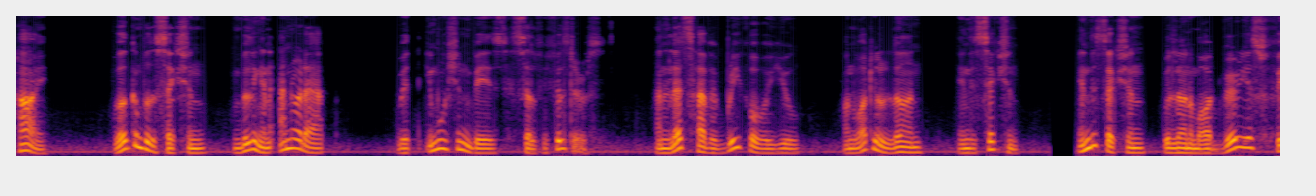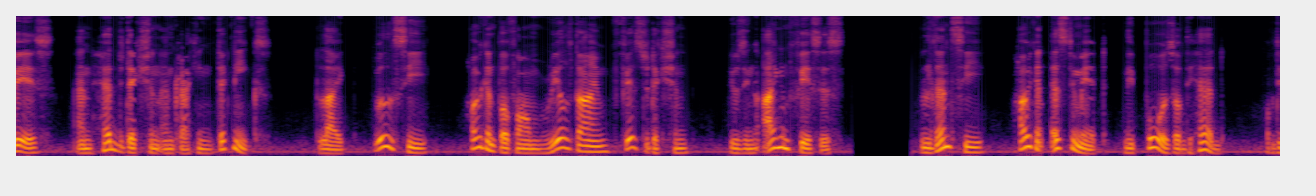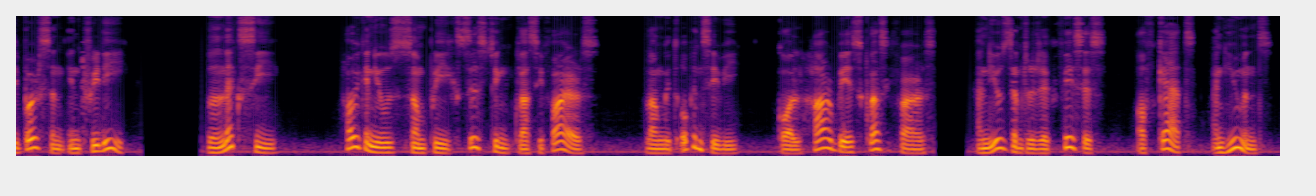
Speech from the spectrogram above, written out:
Hi, welcome to the section Building an Android app with emotion-based selfie filters. And let's have a brief overview on what you'll learn in this section. In this section, we'll learn about various face and head detection and tracking techniques. Like, we'll see how we can perform real-time face detection using eigenfaces. We'll then see how we can estimate the pose of the head of the person in 3D. We'll next see how we can use some pre-existing classifiers along with OpenCV called Haar-based classifiers and use them to detect faces of cats and humans.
